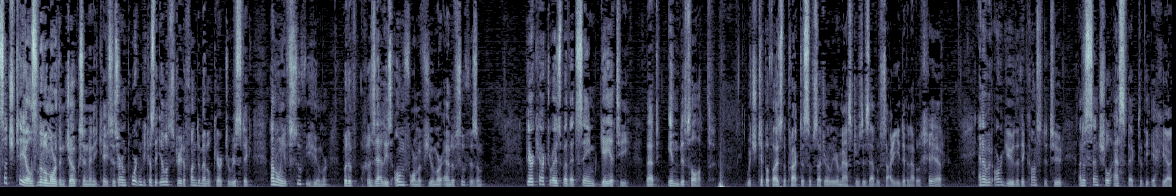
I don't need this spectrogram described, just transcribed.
Such tales, little more than jokes in many cases, are important because they illustrate a fundamental characteristic not only of Sufi humor, but of Ghazali's own form of humor and of Sufism. They are characterized by that same gaiety, that inbisat, which typifies the practice of such earlier masters as Abu Sa'id ibn Abu Khair. And I would argue that they constitute an essential aspect of the Ihya.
